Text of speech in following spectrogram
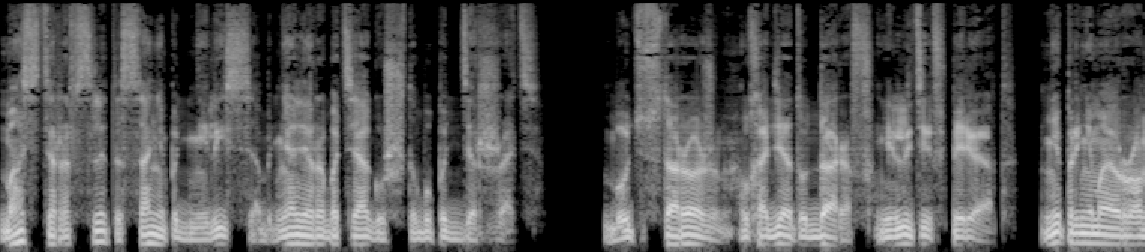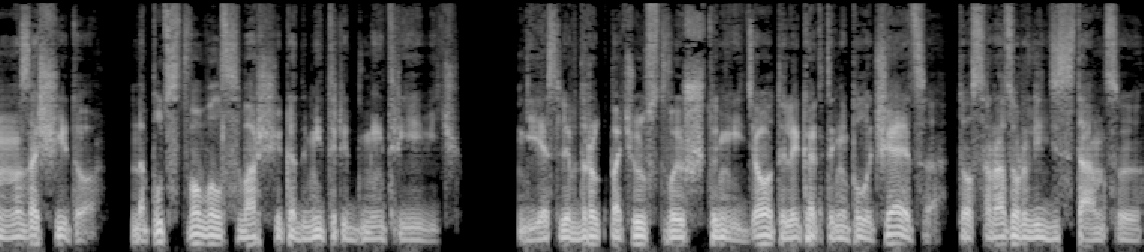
Мастера вслед и Саня поднялись, обняли работягу, чтобы поддержать. «Будь осторожен, уходи от ударов, не лети вперед. Не принимай урон на защиту», — напутствовал сварщика Дмитрий Дмитриевич. «Если вдруг почувствуешь, что не идет или как-то не получается, то сразу рви дистанцию.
